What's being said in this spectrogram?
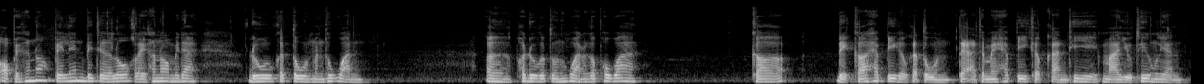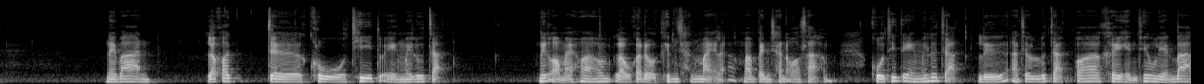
ออกไปข้างนอกไปเล่นไปเจอโลกอะไรข้างนอกไม่ได้ ดูการ์ตูนมันทุกวัน เออพอดูการ์ตูนทุกวันก็พบว่า ก็เด็กก็ happy กับการ์ตูน แต่อาจจะไม่ happy กับการที่มาอยู่ที่โรงเรียน ในบ้าน แล้วก็เจอครูที่ตัวเองไม่รู้จัก นึกออกไหมว่าเรากระโดดขึ้นชั้นใหม่แล้วมาเป็นชั้นอสามครูที่ตัวเองไม่รู้จัก หรืออาจจะรู้จักเพราะเคยเห็นที่โรงเรียนบ้าง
